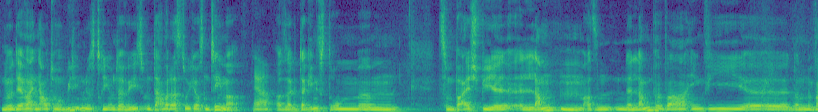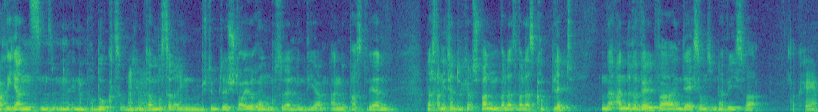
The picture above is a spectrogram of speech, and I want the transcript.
Nur der war in der Automobilindustrie unterwegs und da war das durchaus ein Thema. Ja. Also da, da ging es darum, ähm, zum Beispiel äh, Lampen. Also eine Lampe war irgendwie äh, dann eine Varianz in, in, in einem Produkt und die, da musste dann eine bestimmte Steuerung musste dann irgendwie an, angepasst werden. Das fand ich dann durchaus spannend, weil das, weil das komplett eine andere Welt war, in der ich sonst unterwegs war. Okay.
